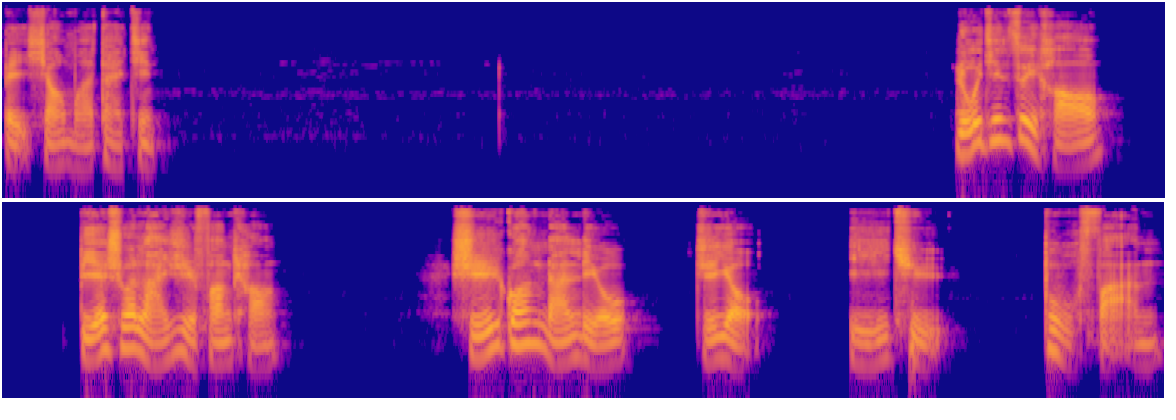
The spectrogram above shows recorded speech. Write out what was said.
被消磨殆尽。如今最好别说来日方长，时光难留，只有一去不返。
